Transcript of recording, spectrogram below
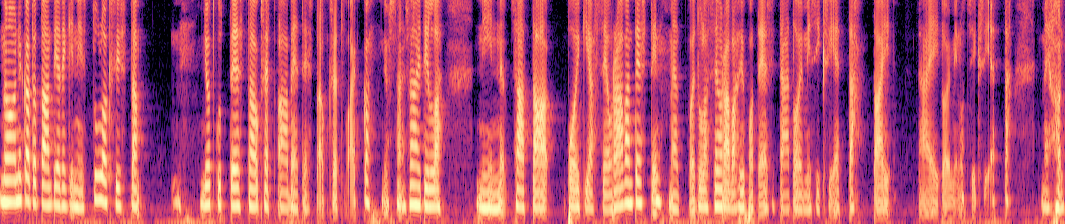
No ne katsotaan tietenkin niistä tuloksista. Jotkut testaukset, AB-testaukset vaikka jossain saitilla, niin saattaa poikia seuraavan testin. Meiltä voi tulla seuraava hypoteesi, tämä toimi siksi, että, tai tämä ei toiminut siksi, että meillä on,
